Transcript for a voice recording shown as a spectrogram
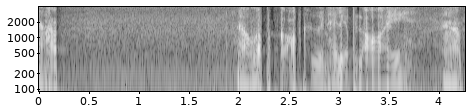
นะครับ เราก็ประกอบคืนให้เรียบร้อยนะครับ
